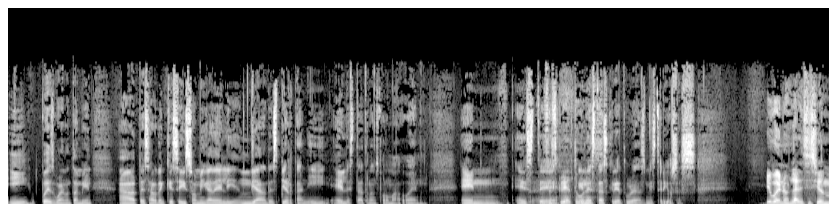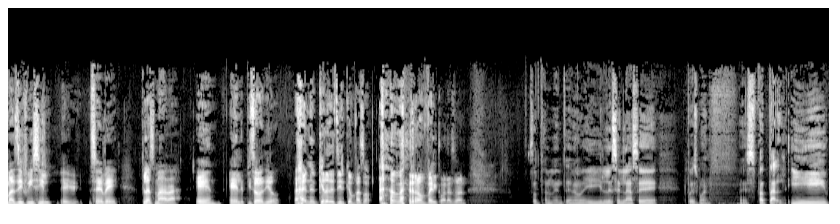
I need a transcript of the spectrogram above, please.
y pues bueno también a pesar de que se hizo amiga de Ellie un día despiertan y él está transformado en en, este, en estas criaturas misteriosas. Y bueno, la decisión más difícil eh, se ve plasmada en el episodio. no quiero decir qué pasó, me rompe el corazón. Totalmente, ¿no? Y el desenlace, pues bueno, es fatal. Y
